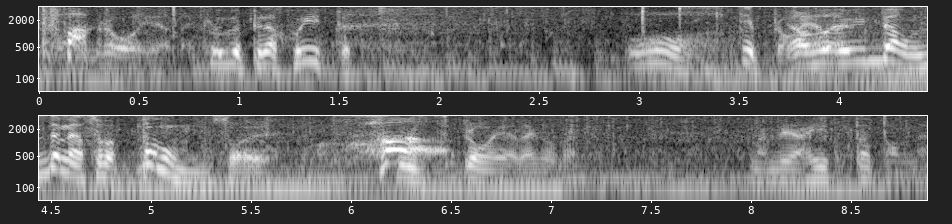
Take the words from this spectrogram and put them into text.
Fuck. Slog upp hela skiten. Åh, jag var- vände mig så bara boom sa det. Sjukt bra jävla gubben. Men vi har hittat dem nu.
